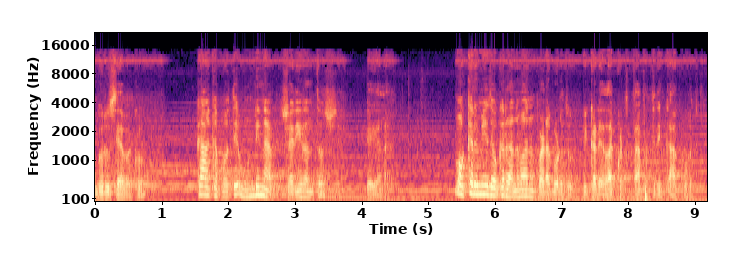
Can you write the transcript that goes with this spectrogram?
గురు సేవకు. కాకపోతే ఉండిన శరీరంతో చేయాల? ఒకరి మీద ఒకరు అనుమానం పడకూడదు. ఇక్కడ ఎలా కొట్టి తాపత్రయం కాకూడదు.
